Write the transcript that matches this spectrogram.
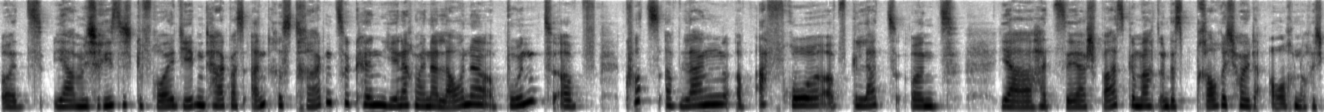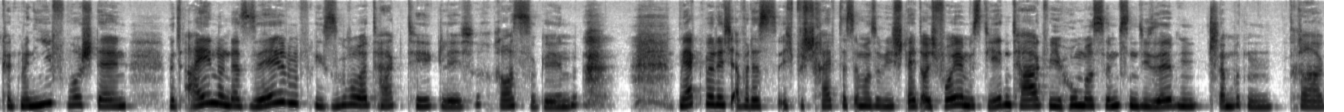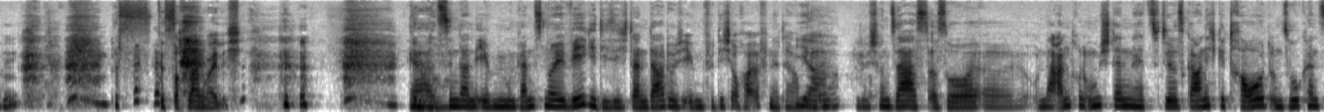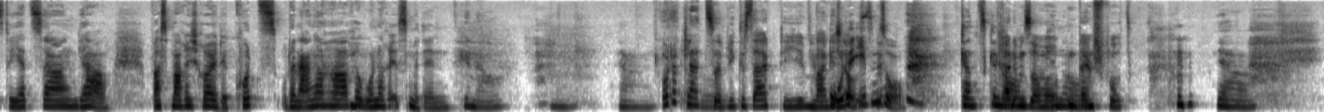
Und ja, mich riesig gefreut, jeden Tag was anderes tragen zu können, je nach meiner Laune, ob bunt, ob kurz, ob lang, ob afro, ob glatt. Und ja, hat sehr Spaß gemacht und das brauche ich heute auch noch. Ich könnte mir nie vorstellen, mit ein und derselben Frisur tagtäglich rauszugehen. Merkwürdig, aber das, ich beschreibe das immer so wie, stellt euch vor, ihr müsst jeden Tag wie Homer Simpson dieselben Klamotten tragen. Das, das ist doch langweilig. Genau. Ja, es sind dann eben ganz neue Wege, die sich dann dadurch eben für dich auch eröffnet haben, ja. ne? wie du schon sagst. Also äh, unter anderen Umständen hättest du dir das gar nicht getraut und so kannst du jetzt sagen, ja, was mache ich heute? Kurz oder lange Haare, mhm. wonach ist mir denn? Genau. Ja, oder Glatze, also, wie gesagt, die mag ich Oder auch eben so, ganz genau. Gerade im Sommer genau. und beim Sport. ja.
